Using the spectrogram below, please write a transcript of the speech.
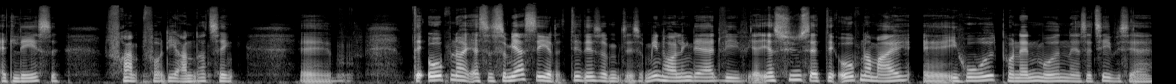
at læse frem for de andre ting. Øh, det åbner, altså som jeg ser det, det er det, som, det som min holdning, det er, at vi, jeg, jeg synes, at det åbner mig øh, i hovedet på en anden måde, end når jeg ser tv-serier.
